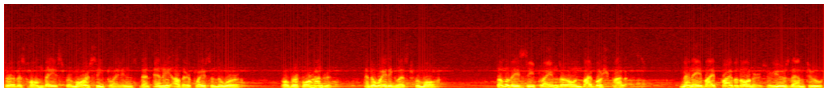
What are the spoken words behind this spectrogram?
serve as home base for more seaplanes than any other place in the world. Over 400, and a waiting list for more. Some of these seaplanes are owned by bush pilots, many by private owners who use them to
